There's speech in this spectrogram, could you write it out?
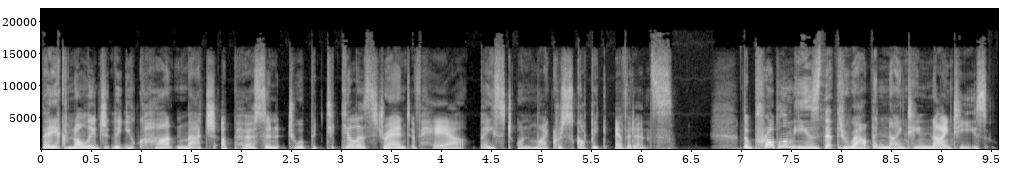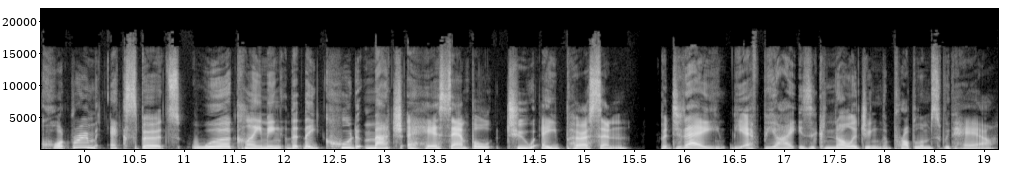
They acknowledge that you can't match a person to a particular strand of hair based on microscopic evidence. The problem is that throughout the 1990s, courtroom experts were claiming that they could match a hair sample to a person. But today, the FBI is acknowledging the problems with hair.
